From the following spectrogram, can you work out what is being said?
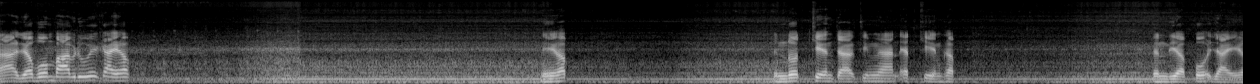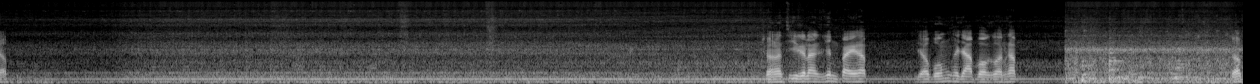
อ่าเดี๋ยวผมพาไปดูใกล้ๆครับ นี่ครับ เป็นรถเคนจากทีมงานแอดเคนครับ เป็นเรือโป๊ะใหญ่ครับ เจ้าหน้าที่กำลังขึ้นไปครับ เดี๋ยวผมขยับบอกก่อนครับ ครับ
